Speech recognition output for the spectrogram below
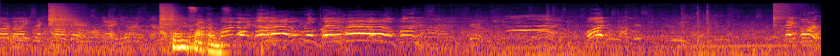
our body, second is theirs. Okay? 10 seconds. No rope bottom, no rope bottom. One. Hey, quarter.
